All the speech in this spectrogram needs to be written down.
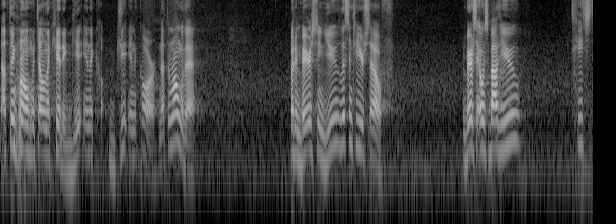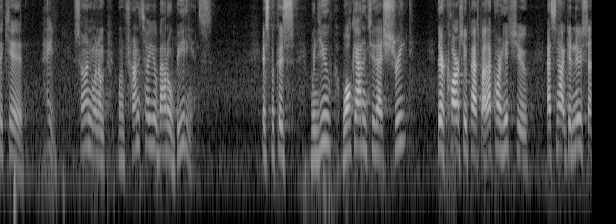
Nothing wrong with telling a kid to get in the car. Get in the car. Nothing wrong with that. But embarrassing you, listen to yourself. Embarrassing, oh, it's about you? Teach the kid. Hey, son, when I'm, when I'm trying to tell you about obedience, it's because when you walk out into that street, there are cars who pass by. That car hits you. That's not good news, son.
